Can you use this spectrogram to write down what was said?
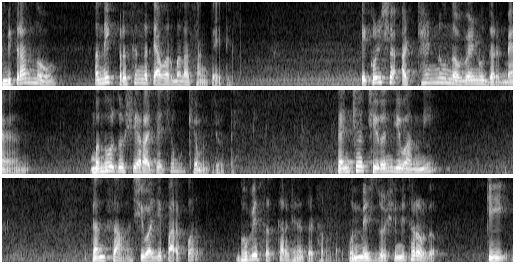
मित्रांनो अनेक प्रसंग त्यावर मला सांगता येतील. एकोणीसशे अठ्ठ्याण्णव नव्याण्णव दरम्यान मनोहर जोशी या राज्याचे मुख्यमंत्री होते. त्यांच्या चिरंजीवांनी त्यांचा शिवाजी पार्कवर भव्य सत्कार घेण्याचं ठरवलं. उन्मेष जोशींनी ठरवलं की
